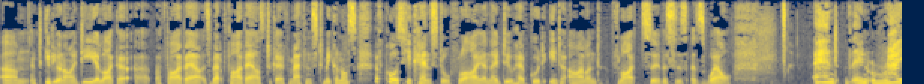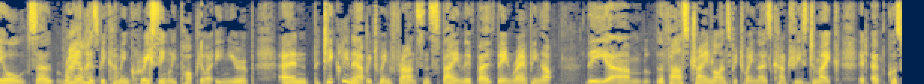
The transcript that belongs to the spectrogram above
Um, and to give you an idea, like a, a, five hour, it's about five hours to go from Athens to Mykonos. Of course, you can still fly, and they do have good inter-island flight services as well. And then rail. So rail has become increasingly popular in Europe, and particularly now between France and Spain. They've both been ramping up the um, the fast train lines between those countries to make it. Of course,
